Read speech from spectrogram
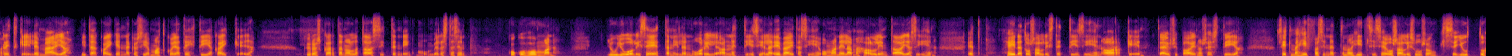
retkeilemään ja mitä kaiken näköisiä matkoja tehtiin ja kaikkea. Ja Kyröskartanolla taas sitten niin kuin mun mielestä sen koko homman juju oli se, että niille nuorille annettiin siellä eväitä siihen oman elämänhallintaan ja siihen, että heidät osallistettiin siihen arkeen täysipainoisesti. Ja sitten mä hiffasin, että no hitsi, se osallisuus onkin se juttu,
